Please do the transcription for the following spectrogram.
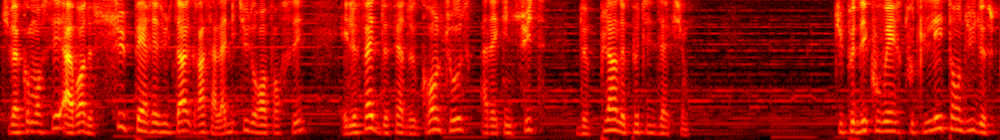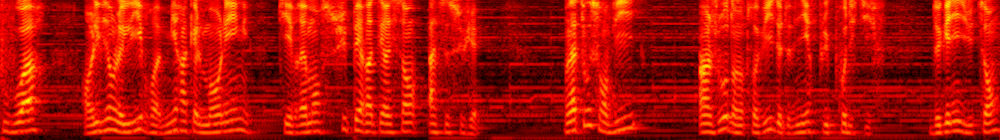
tu vas commencer à avoir de super résultats grâce à l'habitude renforcée et le fait de faire de grandes choses avec une suite de plein de petites actions. Tu peux découvrir toute l'étendue de ce pouvoir en lisant le livre Miracle Morning qui est vraiment super intéressant à ce sujet. On a tous envie, un jour dans notre vie, de devenir plus productif, de gagner du temps,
